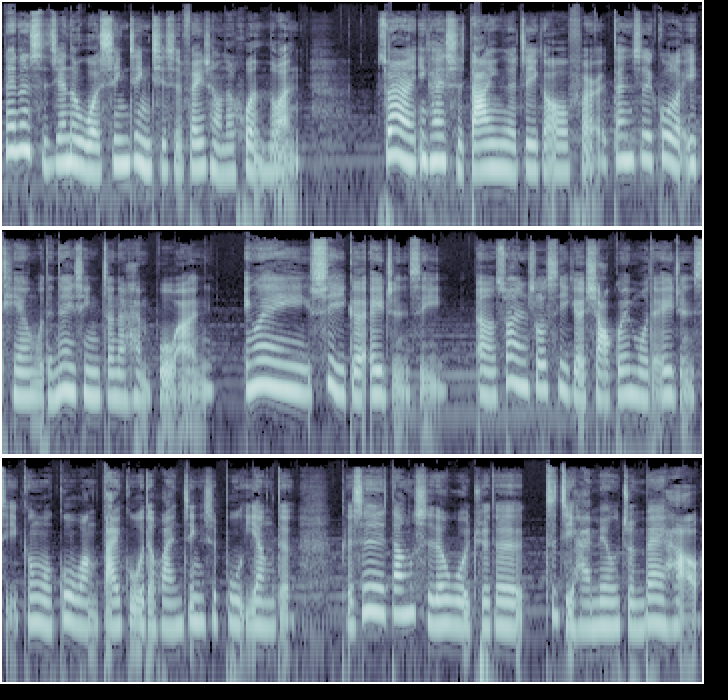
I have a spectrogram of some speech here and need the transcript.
那段时间的我心境其实非常的混乱，虽然一开始答应了这个 offer，但是过了一天，我的内心真的很不安，因为是一个 agency。嗯、虽然说是一个小规模的 agency，跟我过往待过的环境是不一样的，可是当时的我觉得自己还没有准备好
